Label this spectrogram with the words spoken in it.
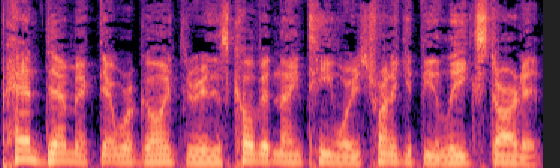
pandemic that we're going through, this COVID nineteen, where he's trying to get the league started,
